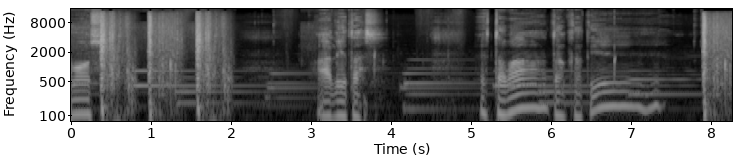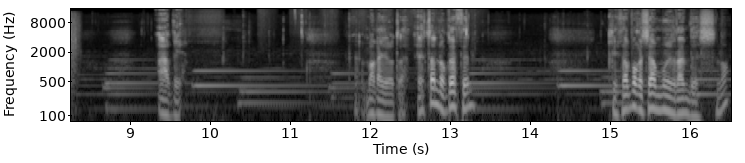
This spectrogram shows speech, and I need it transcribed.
Vamos. Aquí estás. Esta va, taca aquí. Aquí. Me ha caído otra. Estas no crecen. Quizá porque sean muy grandes, ¿no?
